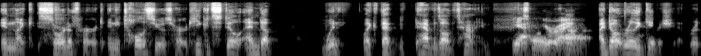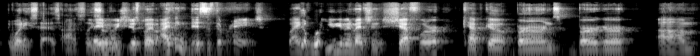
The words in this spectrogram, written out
and like sort of hurt, and he told us he was hurt, he could still end up winning. Like that happens all the time. Yeah, so, you're right. Uh, I don't really give a shit what he says, honestly. Maybe so, we should just play him. I think this is the range. Like you even mentioned Scheffler, Koepka, Burns, Berger, um,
